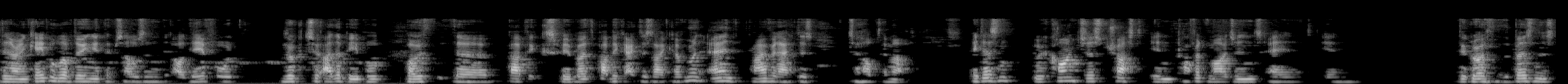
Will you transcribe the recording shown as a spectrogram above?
that are incapable of doing it themselves and are therefore look to other people, both the public sphere, both public actors like government and private actors, to help them out. It doesn't. We can't just trust in profit margins and in the growth of the business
